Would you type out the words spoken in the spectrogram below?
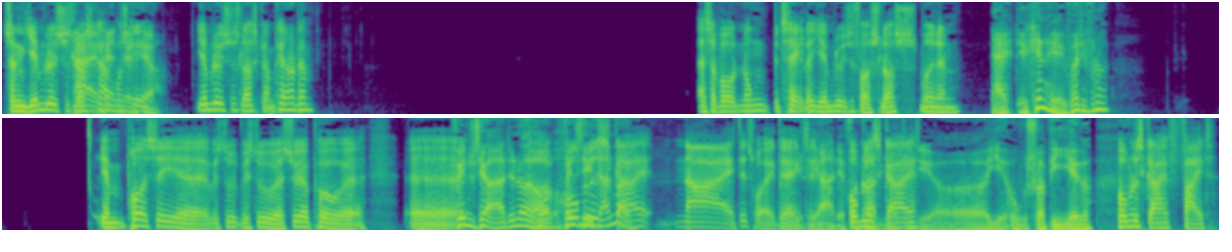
Sådan en hjemløse nej, slåskamp måske? her. Hjemløse slåskamp, kender du dem? Altså, hvor nogen betaler hjemløse for at slås mod hinanden. Nej, det kender jeg ikke. Hvad er det for noget? Jamen, prøv at se, øh, hvis du, hvis du øh, søger på... Øh, øh, Findes her, er det noget, Ho- findes det i Homeless Danmark? Guy... Nej, det tror jeg ikke, det er ikke. Ja, det er for Homeless godt Guy, de der øh, Jehus forbi, ikke? Homeless Guy Fight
